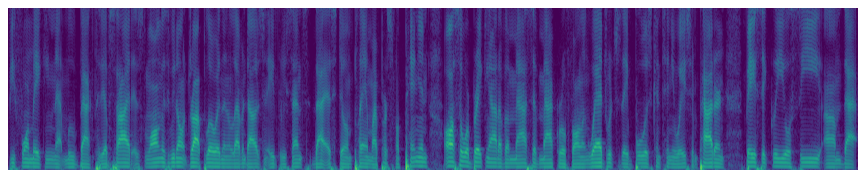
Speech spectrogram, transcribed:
before making that move back to the upside. As long as we don't drop lower than $11.83, that is still in play, in my personal opinion. Also, we're breaking out of a massive macro falling wedge, which is a bullish continuation pattern. Basically, you'll see um, that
